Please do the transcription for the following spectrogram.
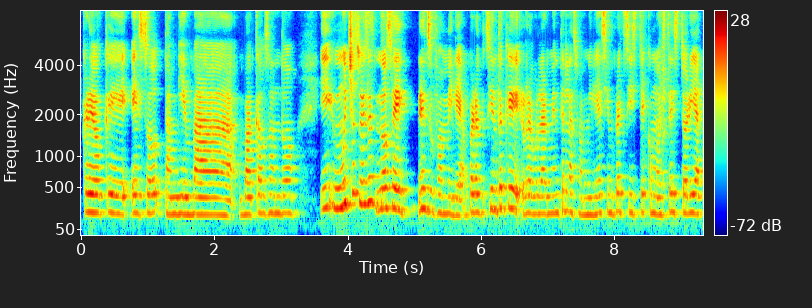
creo que eso también va, va causando, y muchas veces, no sé, en su familia, pero siento que regularmente en las familias siempre existe como esta historia,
